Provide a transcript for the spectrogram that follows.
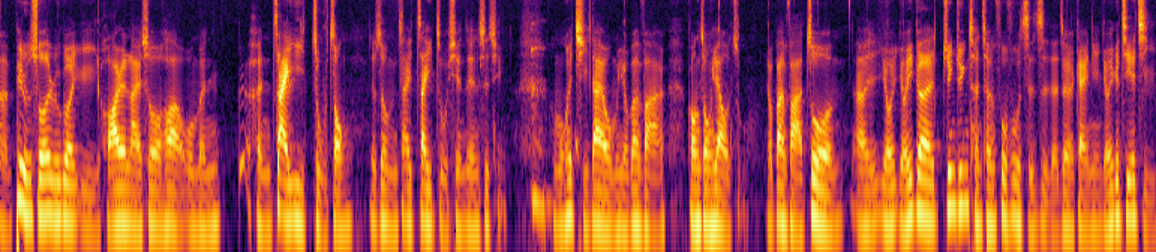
嗯、呃，譬如说，如果以华人来说的话，我们很在意祖宗，就是我们在在意祖先这件事情，嗯，我们会期待我们有办法光宗耀祖，有办法做呃，有有一个君君臣臣父父子子的这个概念，有一个阶级，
